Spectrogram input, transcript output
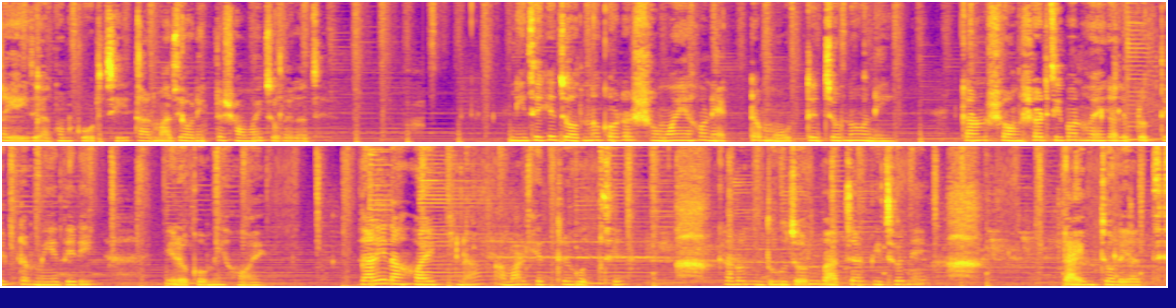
তাই এই যে এখন করছি, তার মাঝে অনেকটা সময় চলে গেছে। নিজেকে যত্ন করার সময় এখন একটা মুহূর্তের জন্যও নেই। কারণ সংসার জীবন হয়ে গেলে প্রত্যেকটা মেয়েদেরই এরকমই হয়। জানি না হয় কি না, আমার ক্ষেত্রে হচ্ছে। কারণ দুজন বাচ্চার পিছনে টাইম চলে যাচ্ছে,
